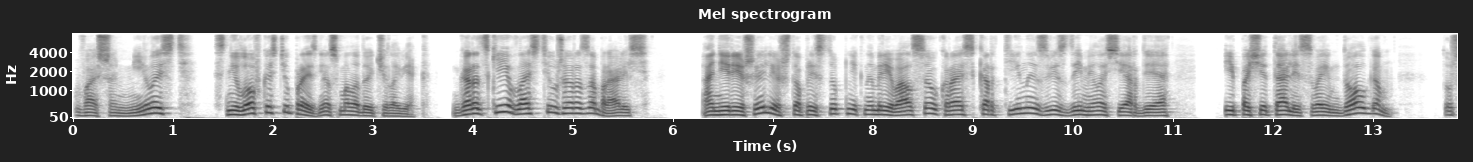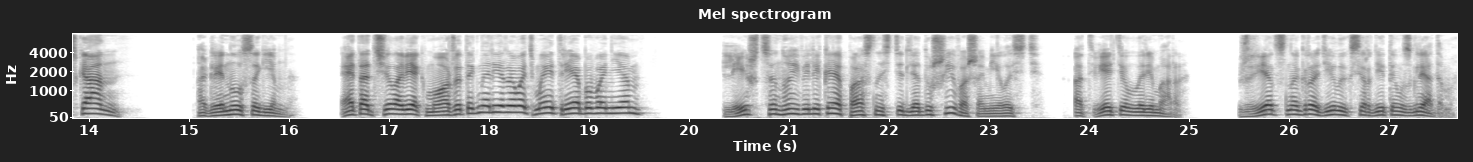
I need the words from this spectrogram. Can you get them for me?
«Ваша милость», – с неловкостью произнес молодой человек. «Городские власти уже разобрались. Они решили, что преступник намеревался украсть картины Звезды Милосердия и посчитали своим долгом... «Тушкан!» – оглянулся гимн. «Этот человек может игнорировать мои требования?» «Лишь ценой великой опасности для души, ваша милость», – ответил Ларимар. Жрец наградил их сердитым взглядом,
